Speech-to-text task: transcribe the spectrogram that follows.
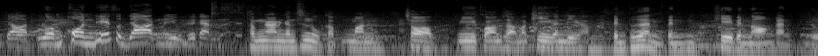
สุดยอด รวมคนที่สุดยอดมาอยู่ด้วยกันทำงานกันสนุกครับมันชอบมีความสามัคคีกันดีครับ เป็นเพื่อนเป็นพี่เป็นน้องกันดู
